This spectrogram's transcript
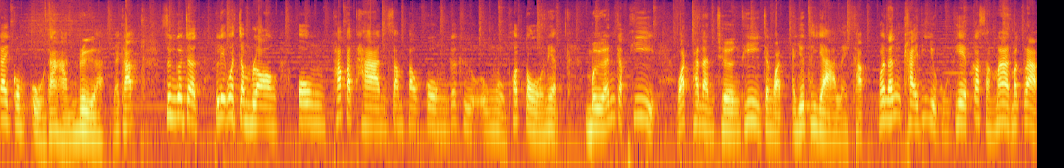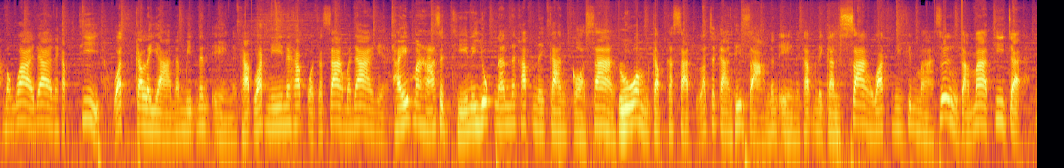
กล้ๆกรมอู่ทหารเรือนะครับ ซึ่งก็จะเรียกว่าจำลององค์พระประธานซัมเปากง ก็คือองค์หลวงพ่อโตเนี่ยเหมือนกับที่ วัดพนัญเชิงที่จังหวัดอยุธยาเลยครับ เพราะนั้นใครที่อยู่กรุงเทพก็สามารถมากราบมาไหว้ได้นะครับที่วัดกัลยาณมิตรนั่นเองนะครับวัดนี้นะครับกว่าจะสร้างมาได้เนี่ยใช้มหาเศรษฐีในยุคนั้นนะครับในการก่อสร้างร่วมกับกษัตริย์รัชกาลที่ 3 นั่นเองนะครับในการสร้างวัดนี้ขึ้นมา ซึ่งสามารถที่จะไป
